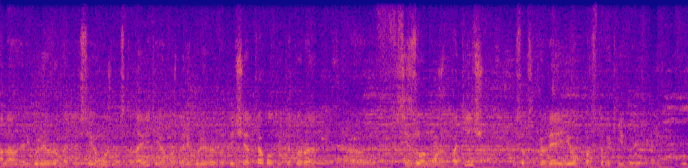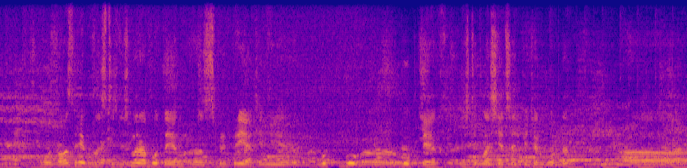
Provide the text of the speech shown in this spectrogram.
она регулируемая, то есть ее можно установить, ее можно регулировать, в отличие от кабалки, которая в сезон может потечь, и, собственно говоря, ее просто выкидывают. Вот, по востребованности здесь мы работаем э, с предприятиями ГУПТЕК, из теплосет Санкт-Петербурга. А,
